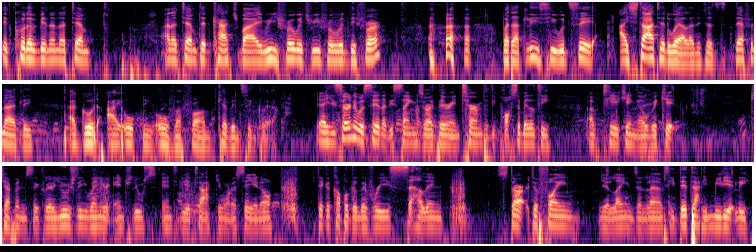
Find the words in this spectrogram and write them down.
it could have been an attempt, an attempted catch by Reifer, which Reifer would defer. but at least he would say, I started well, and it was definitely a good eye-opening over from Kevin Sinclair. Yeah, he certainly would say that the signs are there in terms of the possibility of taking a wicket Kevin Sinclair. Usually when you're introduced into the attack, you want to say, you know, take a couple deliveries, settle in, start to find your lines and lambs. He did that immediately,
